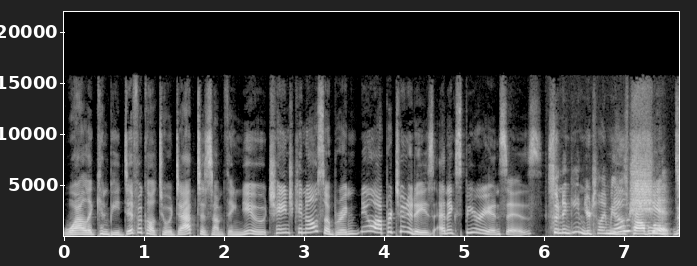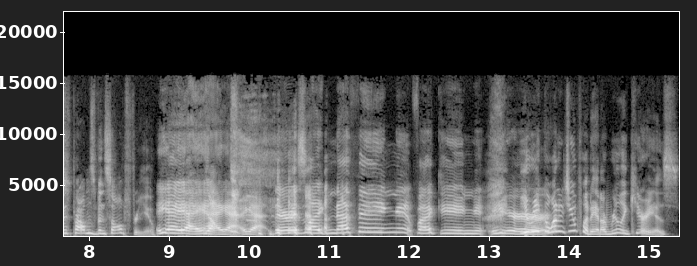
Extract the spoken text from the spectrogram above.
While it can be difficult to adapt to something new, change can also bring new opportunities and experiences. So Negin, you're telling me No this problem shit. this problem's been solved for you. Yeah, yeah, yeah, yeah, yeah. There is like nothing fucking here. Eureka, what did you put in? I'm really curious.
